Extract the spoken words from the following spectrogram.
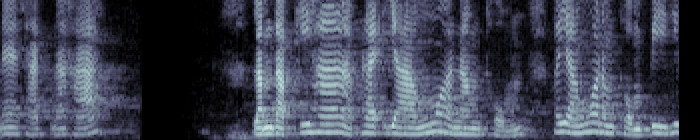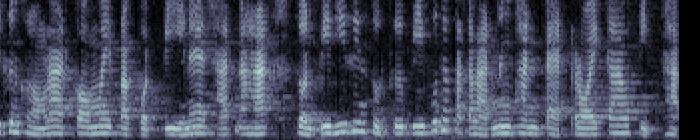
แน่ชัดนะคะ ลำดับที่5พระยาง่วนำถม พระยาง่วนำถมปีที่ขึ้นครองราชก็ไม่ปรากฏปีแน่ชัดนะคะ ส่วนปีที่สิ้นสุดคือปีพุทธศักราช 1890 ค่ะ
